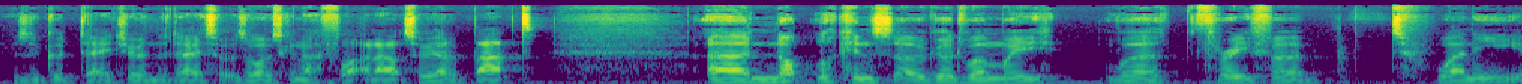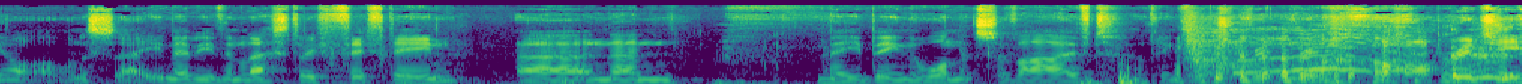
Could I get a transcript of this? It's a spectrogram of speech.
it was a good day during the day, so it was always going to flatten out. So we had a bat. Uh, not looking so good when we were three for 20, or I want to say, maybe even less, three for 15. Uh, and then me being the one that survived. I think Richie,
